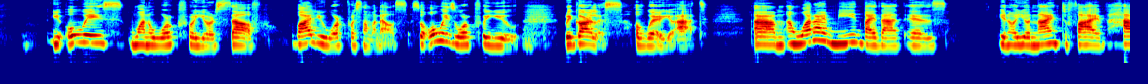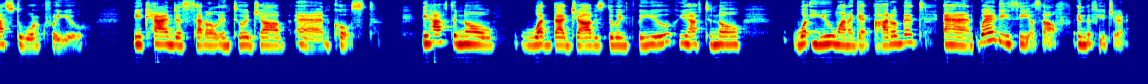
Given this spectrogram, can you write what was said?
you always want to work for yourself while you work for someone else. So always work for you, regardless of where you're at. Um, and what I mean by that is, you know, your nine to five has to work for you. You can't just settle into a job and coast. You have to know what that job is doing for you. You have to know what you want to get out of it and where do you see yourself in the future.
